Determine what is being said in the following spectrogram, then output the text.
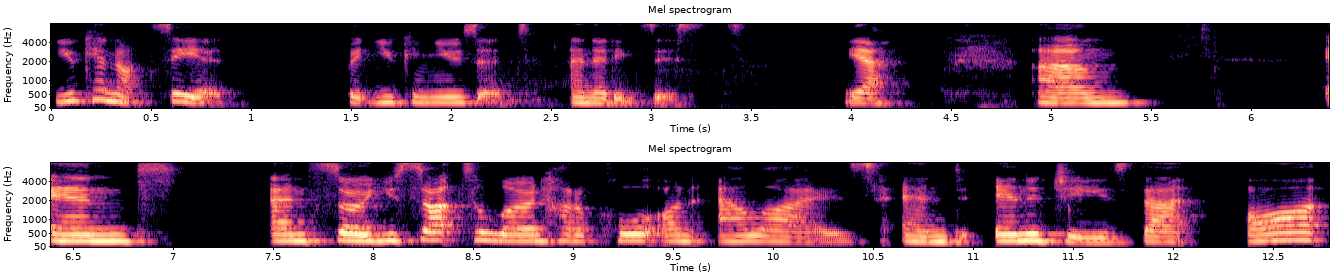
you cannot see it, but you can use it and it exists. Yeah. Um, and and so you start to learn how to call on allies and energies that are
